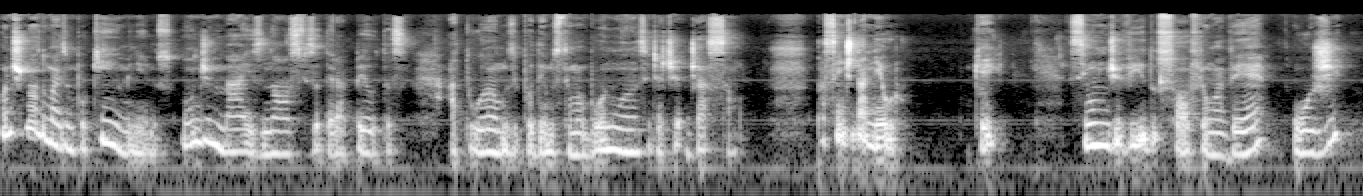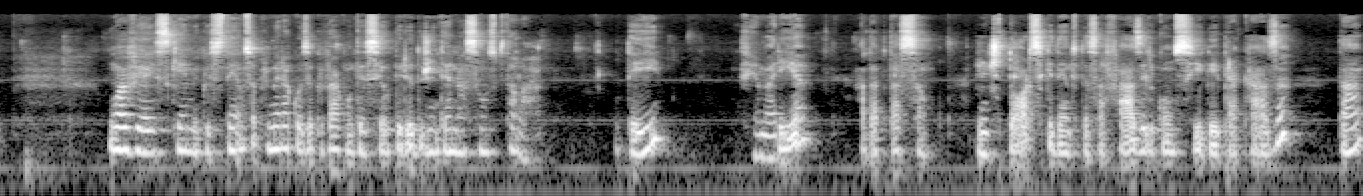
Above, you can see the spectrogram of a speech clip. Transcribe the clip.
Continuando mais um pouquinho, meninos, onde mais nós, fisioterapeutas, atuamos e podemos ter uma boa nuance de, ação? Paciente da neuro, ok? Se um indivíduo sofre um AVE hoje, um AVE isquêmico extenso, a primeira coisa que vai acontecer é o período de internação hospitalar. UTI, enfermaria, adaptação. A gente torce que dentro dessa fase ele consiga ir para casa, tá?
